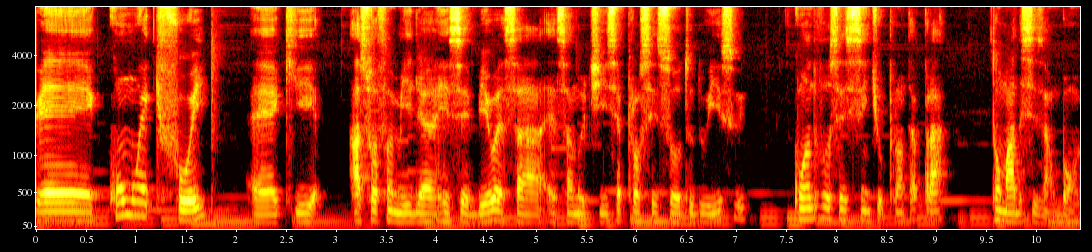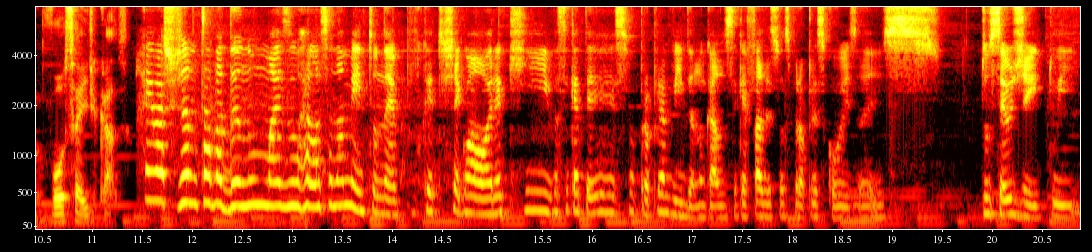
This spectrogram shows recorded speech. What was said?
É, como é que foi é, que a sua família recebeu essa, essa notícia, processou tudo isso quando você se sentiu pronta para tomar a decisão? Bom, eu vou sair de casa. Eu acho que já não tava dando mais o um relacionamento, né? Porque chega uma hora que você quer ter sua própria vida, no caso, você quer fazer suas próprias coisas do seu jeito e,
